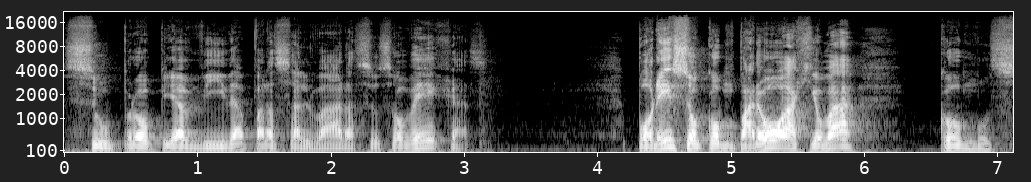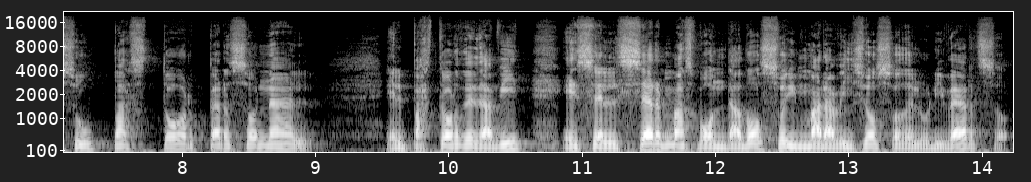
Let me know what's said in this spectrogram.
su propia vida para salvar a sus ovejas. Por eso comparó a Jehová como su pastor personal. El pastor de David es el ser más bondadoso y maravilloso del universo.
